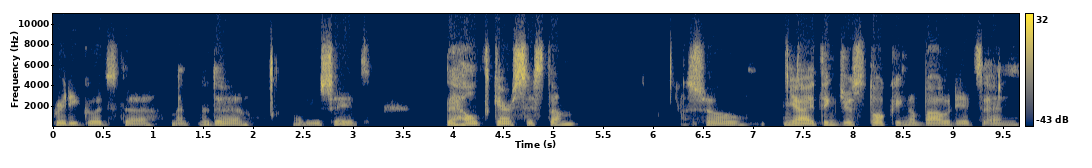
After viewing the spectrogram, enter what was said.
pretty good. The the how do you say it? The healthcare system. So yeah, I think just talking about it and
